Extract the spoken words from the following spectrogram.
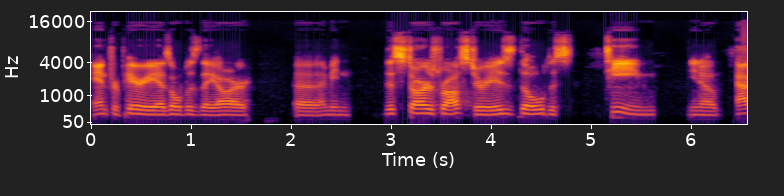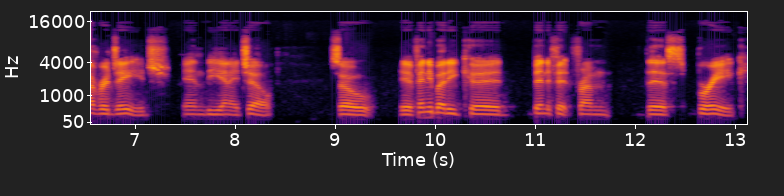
and for Perry, as old as they are, uh, I mean, the Stars roster is the oldest team, you know, average age in the NHL. So if anybody could benefit from this break,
